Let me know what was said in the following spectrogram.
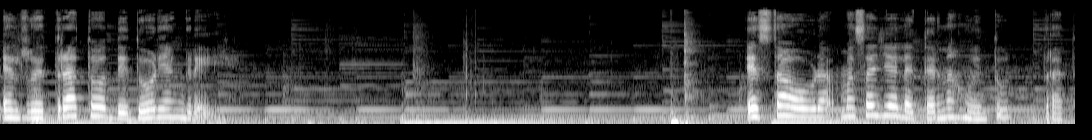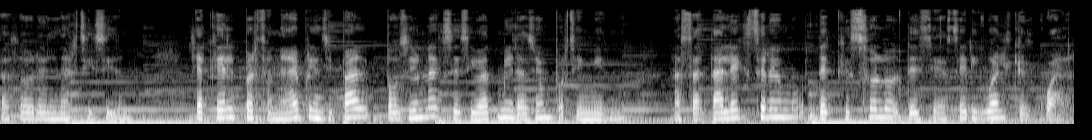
El retrato de Dorian Gray. Esta obra, más allá de la eterna juventud, trata sobre el narcisismo, ya que el personaje principal posee una excesiva admiración por sí mismo, hasta tal extremo de que solo desea ser igual que el cuadro.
